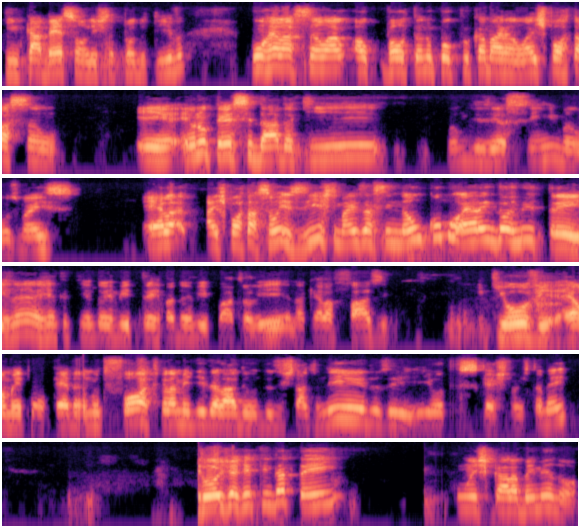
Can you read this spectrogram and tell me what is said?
que encabeçam a lista produtiva. Com relação ao, ao voltando um pouco para o camarão, a exportação, eu não tenho esse dado aqui, vamos dizer assim, irmãos, mas ela, a exportação existe, mas assim não como era em 2003, né? A gente tinha 2003 para 2004 ali, naquela fase que houve realmente uma queda muito forte pela medida lá do, dos Estados Unidos e, e outras questões também. Hoje a gente ainda tem uma escala bem menor.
